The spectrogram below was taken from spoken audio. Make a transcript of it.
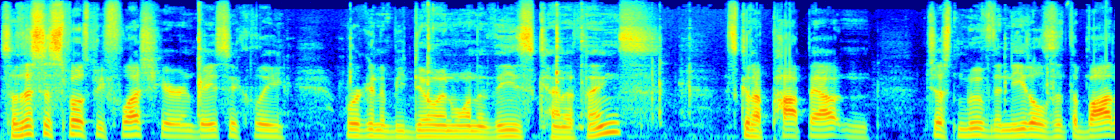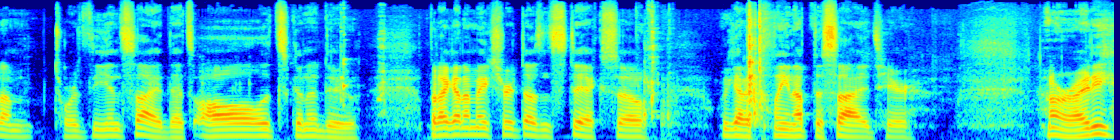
So this is supposed to be flush here and basically we're gonna be doing one of these kind of things. It's gonna pop out and just move the needles at the bottom towards the inside. That's all it's gonna do but I got to make sure it doesn't stick. So we got to clean up the sides here. Alrighty,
